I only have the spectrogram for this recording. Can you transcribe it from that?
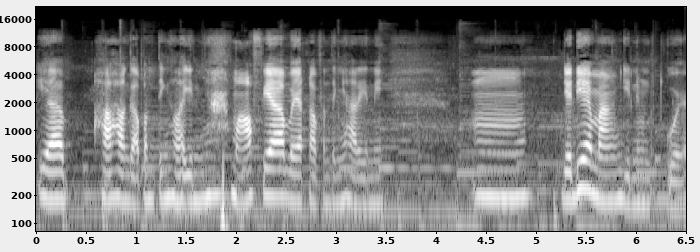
ya hal-hal nggak penting lainnya. Maaf ya banyak nggak pentingnya hari ini. Hmm, jadi emang gini menurut gue.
